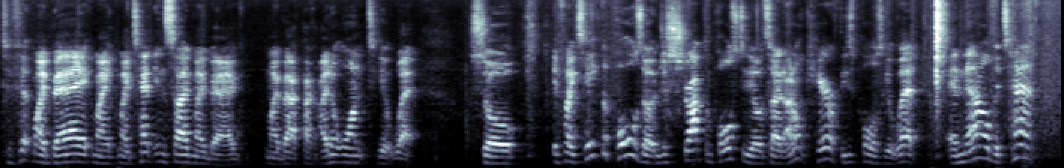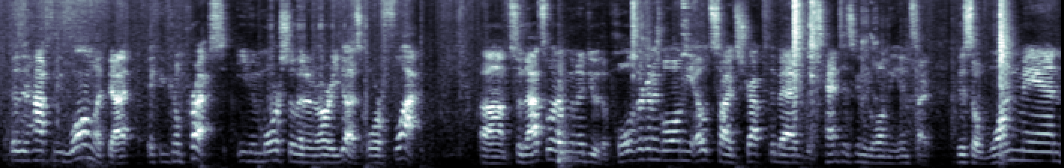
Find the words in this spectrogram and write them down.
to fit my bag, my, my tent inside my bag, my backpack. I don't want it to get wet. So if I take the poles out and just strap the poles to the outside, I don't care if these poles get wet. And now the tent doesn't have to be long like that. It can compress even more so than it already does, or flat. Um, so that's what I'm going to do. The poles are going to go on the outside, strapped to the bag. The tent is going to go on the inside. This is a one-man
